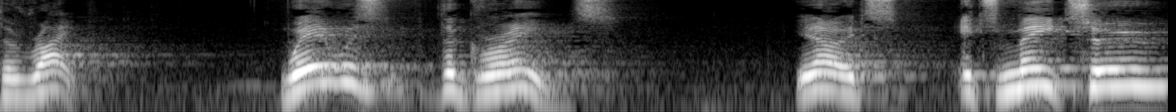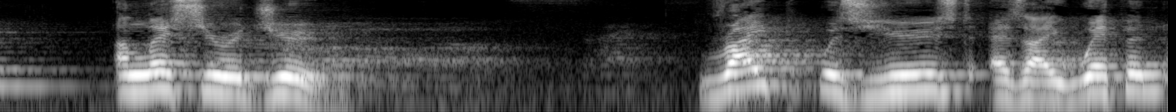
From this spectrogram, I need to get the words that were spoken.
the rape. Where was the Greens? You know, it's, it's me too, unless you're a Jew. Rape was used as a weapon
